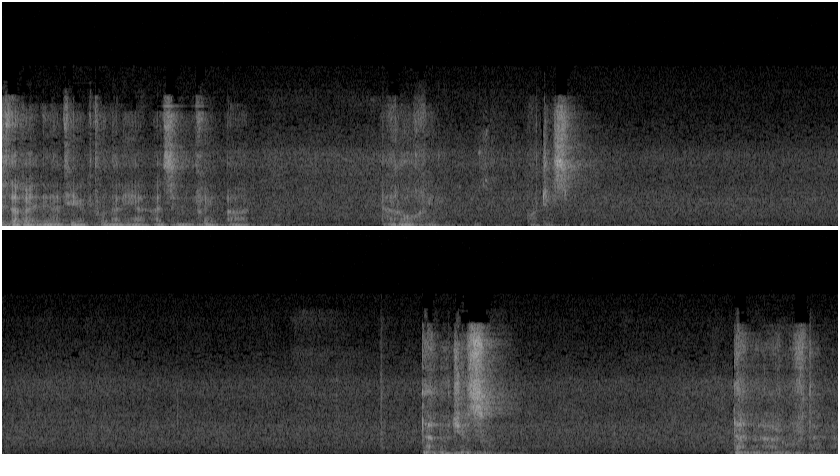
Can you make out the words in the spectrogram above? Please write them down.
iżda b'għajnejha tiegħek tkun għalija ħażin u fejqan ta' ruħi u ġismi. Dan hu Ġesù. Dan hu l-ħaruf tagħna.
